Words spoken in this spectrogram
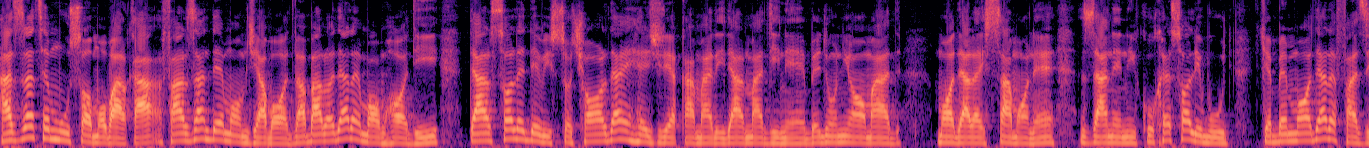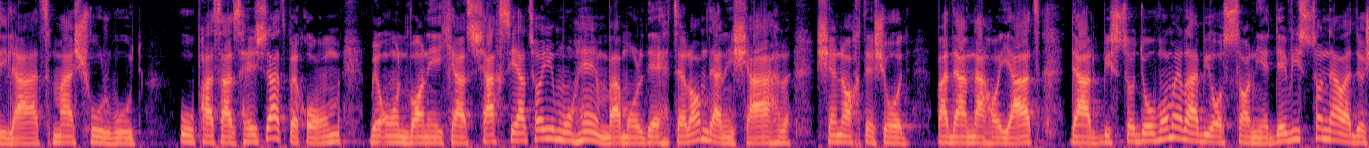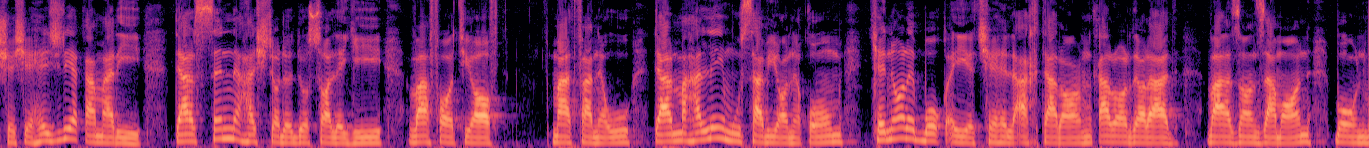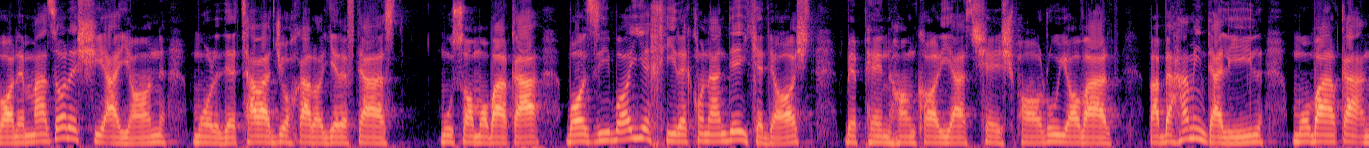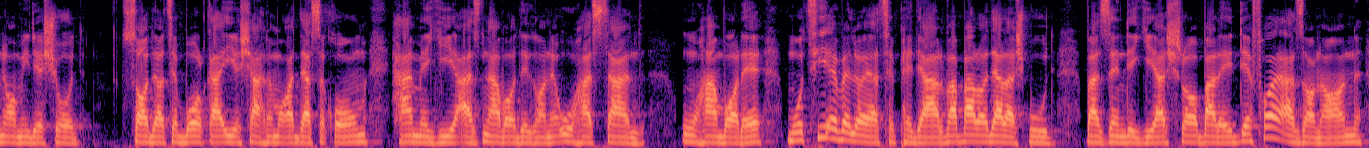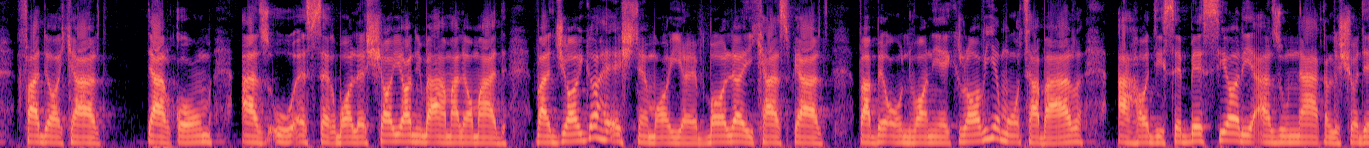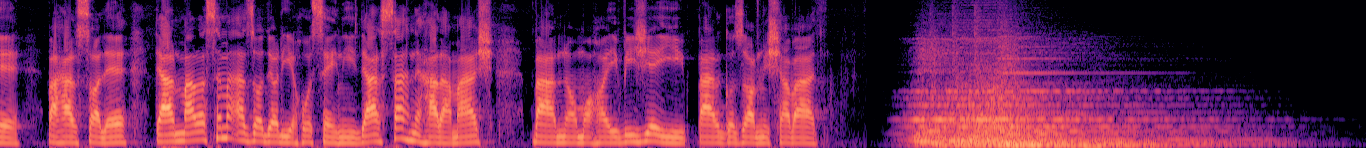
حضرت موسی مبرقع فرزند امام جواد و برادر امام هادی در سال 214 هجری قمری در مدینه به دنیا آمد. مادرش سمانه زن نیکو سالی بود که به مادر فضیلت مشهور بود. او پس از هجرت به قوم به عنوان یکی از شخصیت های مهم و مورد احترام در این شهر شناخته شد و در نهایت در 22 ربیع الثانی 296 هجری قمری در سن 82 سالگی وفات یافت. مدفن او در محله موسویان قوم کنار بقعه چهل اختران قرار دارد و از آن زمان به عنوان مزار شیعیان مورد توجه قرار گرفته است. موسا مبرقع با زیبایی خیره کننده ای که داشت به پنهانکاری از چشم ها روی آورد و به همین دلیل مبرقع نامیده شد. سادات برقعی شهر مقدس قوم همگی از نوادگان او هستند. او همواره مطیع ولایت پدر و برادرش بود و زندگیش را برای دفاع از آنان فدا کرد. در قوم از او استقبال شایانی به عمل آمد و جایگاه اجتماعی بالایی کسب کرد و به عنوان یک راوی معتبر احادیث بسیاری از او نقل شده و هر ساله در مراسم عزاداری حسینی در صحن حرمش برنامه های ویژه‌ای برگزار می شود.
